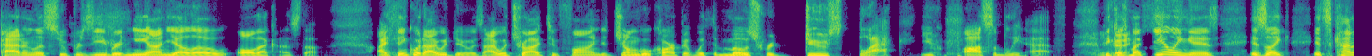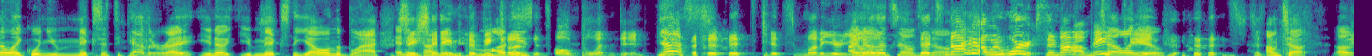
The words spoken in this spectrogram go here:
patternless super zebra, neon yellow, all that kind of stuff. I think what I would do is I would try to find a jungle carpet with the most reduced black you could possibly have because Okay. my feeling is is like it's kind of like when you mix it together right you know you mix the yellow and the black and so it saying of that because muddies it's all blended. Yes. it gets muddier yellow. i know that sounds That's dumb. not how it works. They're not I'm paint telling can. It's just- i'm telling oh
